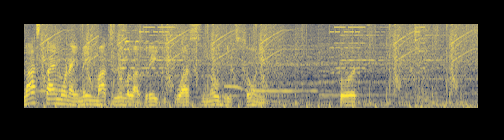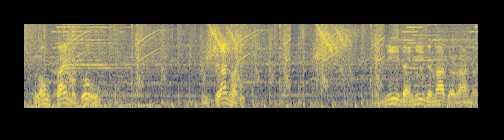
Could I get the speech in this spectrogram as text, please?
Last time when I made max level upgrade it was no drift Sonic, but long time ago, in January, need, I need another runner.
